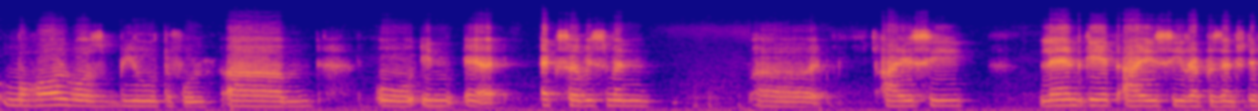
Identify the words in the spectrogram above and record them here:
ਮਾਹੌਲ ਵਾਸ ਬਿਊਟੀਫੁਲ ਅਮ ਉਹ in ex serviceman I see Landgate I see representative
